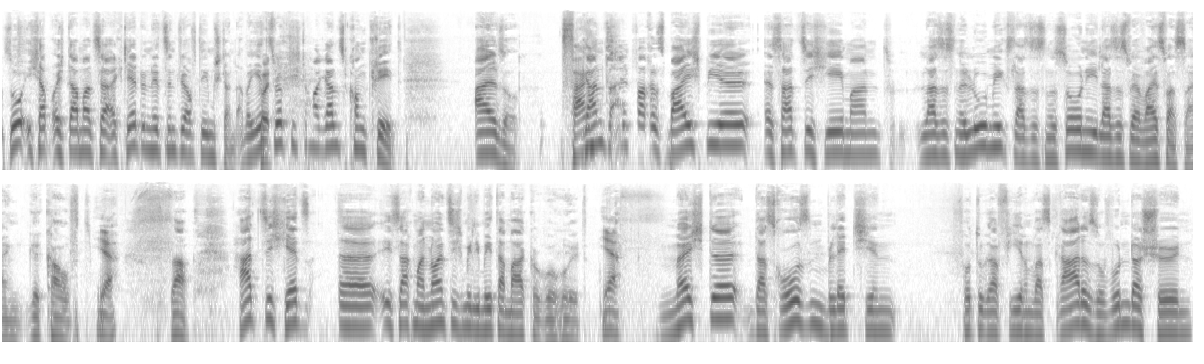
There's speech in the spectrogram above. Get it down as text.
so, ich habe euch damals ja erklärt und jetzt sind wir auf dem Stand. Aber jetzt Gut. wirklich nochmal ganz konkret. Also, Fangt, ganz einfaches Beispiel. Es hat sich jemand, lass es eine Lumix, lass es eine Sony, lass es wer weiß was sein, gekauft. ja, So, hat sich jetzt, äh, ich sag mal, 90 Millimeter Makro geholt ja. möchte das Rosenblättchen fotografieren, was gerade so wunderschön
